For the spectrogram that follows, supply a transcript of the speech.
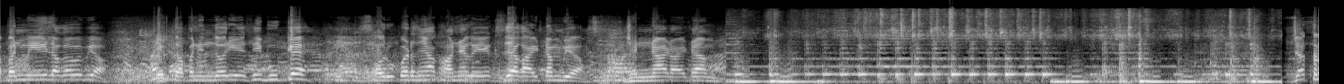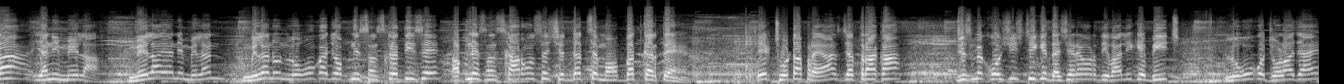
अपन भी यही लगा हुआ भैया एक तो अपन इंदौरी ऐसे ही भूख और ऊपर से यहाँ खाने का एक से एक आइटम भी है झन्नाट आइटम जत्रा यानी मेला मेला यानी मिलन मिलन उन लोगों का जो अपनी संस्कृति से, अपने संस्कारों से, शिद्दत से मोहब्बत करते हैं। एक छोटा प्रयास जत्रा का, जिसमें कोशिश थी कि दशहरे और दिवाली के बीच लोगों को जोड़ा जाए,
